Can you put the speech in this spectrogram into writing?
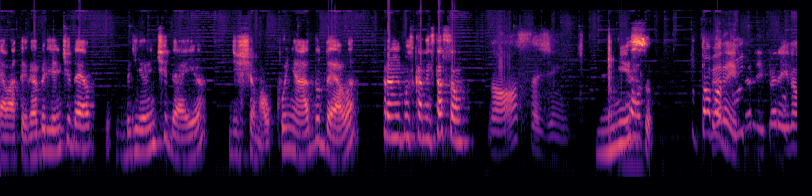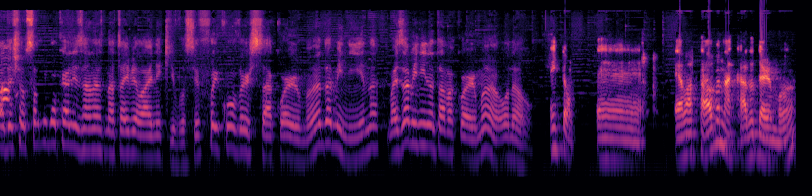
Ela teve a brilhante ideia, brilhante ideia de chamar o cunhado dela pra me buscar na estação. Nossa, gente. Nisso. Tu tava Peraí, doido? peraí, peraí. Não, deixa eu só me localizar na, na timeline aqui. Você foi conversar com a irmã da menina, mas a menina tava com a irmã ou não? Então, é, ela tava na casa da irmã,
